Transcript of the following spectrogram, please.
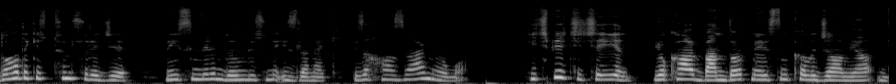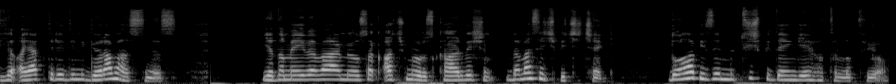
Doğadaki tüm süreci, mevsimlerin döngüsünü izlemek bize haz vermiyor mu? Hiçbir çiçeğin yok abi ben dört mevsim kalacağım ya diye ayak dirediğini göremezsiniz. Ya da meyve vermiyorsak açmıyoruz kardeşim demez hiçbir çiçek. Doğa bize müthiş bir dengeyi hatırlatıyor.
